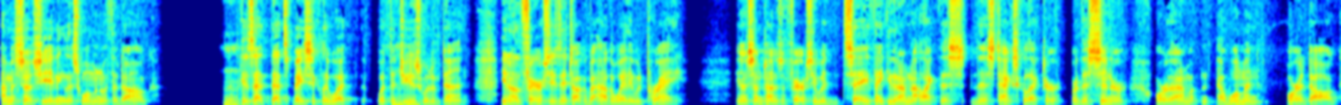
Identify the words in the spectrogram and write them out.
I'm associating this woman with a dog hmm. because that that's basically what what the mm-hmm. Jews would have done. You know, the Pharisees they talk about how the way they would pray. You know, sometimes a Pharisee would say, "Thank you that I'm not like this this tax collector or this sinner, or that I'm a woman or a dog."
